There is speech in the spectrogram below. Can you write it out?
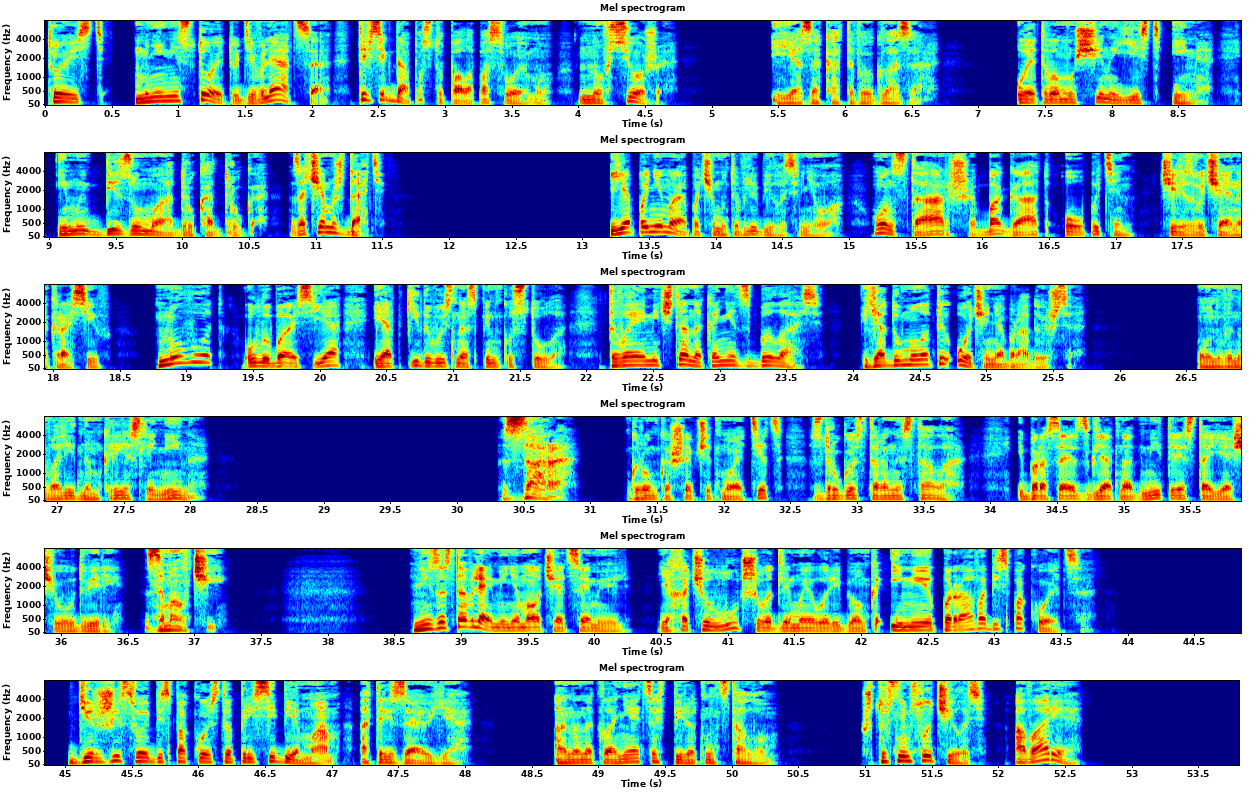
То есть, мне не стоит удивляться, ты всегда поступала по-своему, но все же. И я закатываю глаза. У этого мужчины есть имя, и мы без ума друг от друга. Зачем ждать? Я понимаю, почему ты влюбилась в него. Он старше, богат, опытен, чрезвычайно красив. «Ну вот», — улыбаюсь я и откидываюсь на спинку стула, «твоя мечта наконец сбылась. Я думала, ты очень обрадуешься». Он в инвалидном кресле, Нина. «Зара!» Громко шепчет мой отец с другой стороны стола и бросает взгляд на Дмитрия, стоящего у двери. «Замолчи!» «Не заставляй меня молчать, Сэмюэль. Я хочу лучшего для моего ребенка и имею право беспокоиться». «Держи свое беспокойство при себе, мам», — отрезаю я. Она наклоняется вперед над столом. «Что с ним случилось? Авария?»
